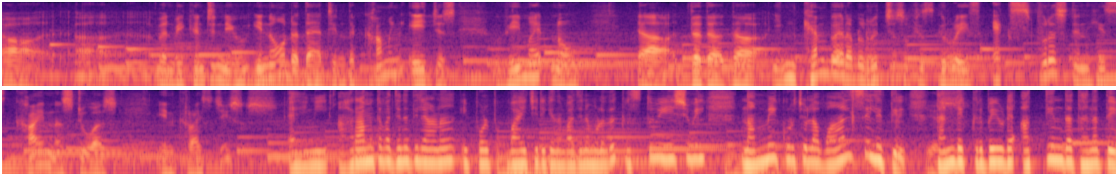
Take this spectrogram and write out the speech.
uh, uh, when we continue, in order that in the coming ages we might know uh, the, the, the incomparable riches of His grace expressed in His kindness to us in Christ Jesus. ഇനി ആറാമത്തെ വചനത്തിലാണ് ഇപ്പോൾ വായിച്ചിരിക്കുന്ന വചനമുള്ളത് ക്രിസ്തു യേശുവിൽ നമ്മെക്കുറിച്ചുള്ള വാത്സല്യത്തിൽ തന്റെ കൃപയുടെ അത്യന്ത ധനത്തെ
